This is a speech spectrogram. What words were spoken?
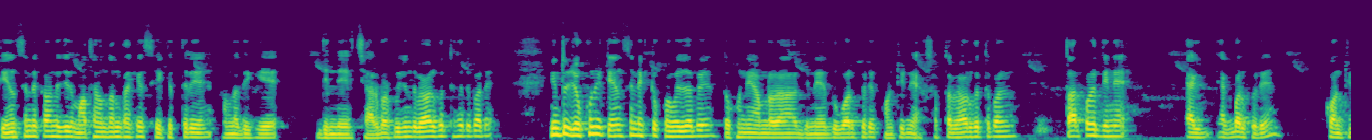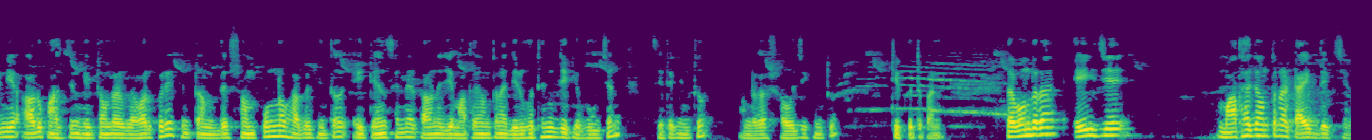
টেনশনের কারণে যদি মাথা যন্ত্রণা থাকে, সেক্ষেত্রে আপনাদেরকে দিনে চারবার পর্যন্ত ব্যবহার করতে হতে পারে। কিন্তু যখনই টেনশন একটু কমে যাবে, তখনই আপনারা দিনে দুবার করে কন্টিনিউ এক সপ্তাহ ব্যবহার করতে পারেন। তারপরে দিনে এক, একবার করে কন্টিনিউ আরও পাঁচ দিন কিন্তু আমরা ব্যবহার করে, কিন্তু আমাদের সম্পূর্ণভাবে কিন্তু এই টেনশনের কারণে যে মাথা যন্ত্রণা দীর্ঘদিন দিকে ভুগছেন, সেটা কিন্তু আপনারা সহজে কিন্তু ঠিক করতে পারেন। তা বন্ধুরা, এই যে মাথা যন্ত্রণা টাইপ দেখছেন,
